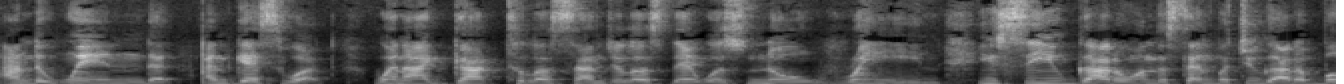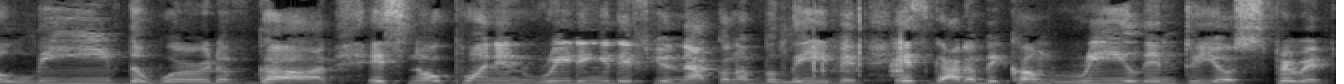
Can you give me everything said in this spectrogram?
and the wind. And guess what? When I got to Los Angeles, there was no rain. You see, you got to understand, but you got to believe the word of God. It's no point in reading it if you're not going to believe it. It's got to become real into your spirit.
